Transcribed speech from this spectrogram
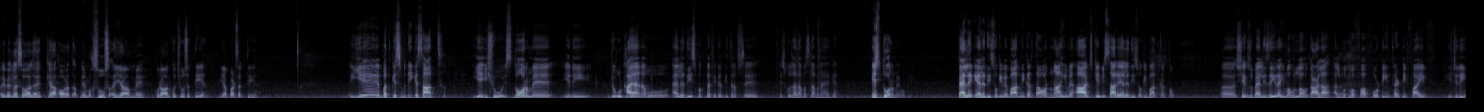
اور یہ اگلا سوال ہے، کیا عورت اپنے مخصوص ایام میں قرآن کو چھو سکتی ہے یا پڑھ سکتی ہے؟ یہ بدقسمتی کے ساتھ یہ ایشو اس دور میں یعنی جو اٹھایا ہے نا، وہ اہل حدیث مکتبہ فکر کی طرف سے اس کو زیادہ مسئلہ بنایا گیا۔ اس دور میں وہ بھی۔ پہلے کے اہل حدیثوں کی میں بات نہیں کرتا اور نہ ہی میں آج کے بھی سارے اہل حدیثوں کی بات کرتا ہوں۔ شیخ زبیل زئی رحمہ اللہ تعالی المتوفہ فورٹین تھرٹی فائیو ہجری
